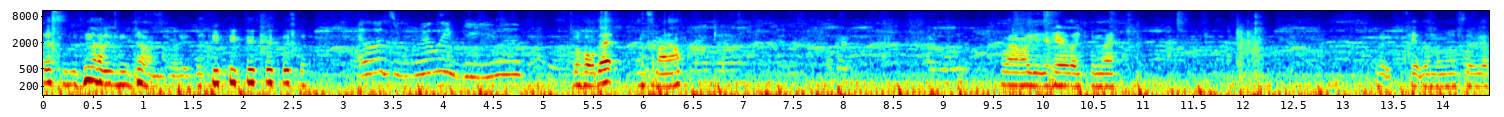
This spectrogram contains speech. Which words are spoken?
is not even done, right? It was really beautiful. Go hold it and smile. Come on, I want to get your hair length from there. Wait Caitlin to move. There we go.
